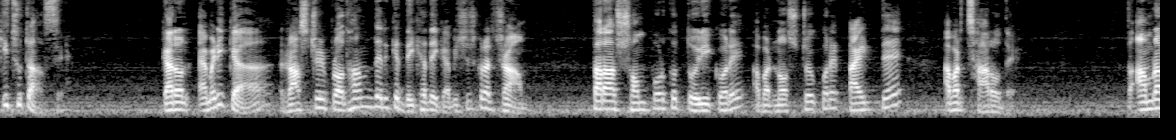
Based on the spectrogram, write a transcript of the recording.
কিছুটা আছে। কারণ আমেরিকা রাষ্ট্রের প্রধানদেরকে দেখা দেখা, বিশেষ করে ট্রাম্প, তারা সম্পর্ক তৈরি করে, আবার নষ্ট করে টাইট দেয়, আবার ছাড়ও দেয়। তো আমরা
